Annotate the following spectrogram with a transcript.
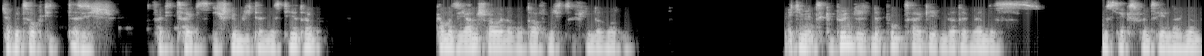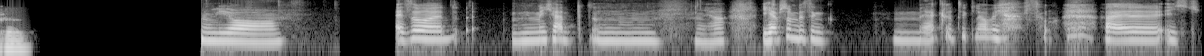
ich habe jetzt auch die, also ich die Zeit jetzt nicht schlimm, die ich da investiert habe. Kann man sich anschauen, aber darf nicht zu viel erwarten. Wenn ich dem jetzt gebündelt eine Punktzahl geben würde, wären das bis 6 von 10 Leinwandperlen. Ja. Also, mich hat, ähm, ja, ich habe schon ein bisschen mehr Kritik, glaube ich, so, weil ich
